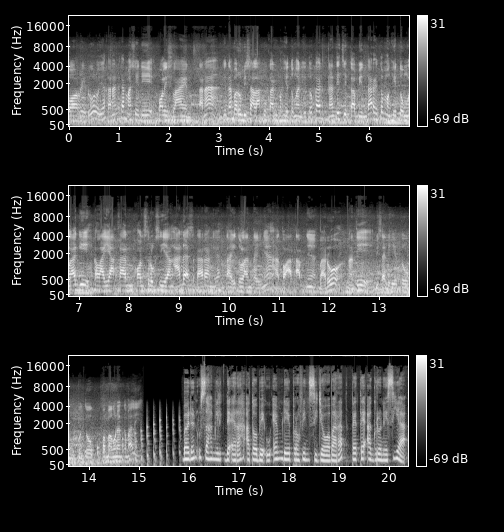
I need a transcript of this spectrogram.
Polri dulu ya, karena ini kan masih di polis lain. Karena kita baru bisa lakukan penghitungan itu kan nanti Cipta Bintar itu menghitung lagi kelayakan konstruksi yang ada sekarang ya, entah itu lantainya atau atapnya, baru nanti bisa dihitung untuk pembangunan kembali. Badan Usaha Milik Daerah atau BUMD Provinsi Jawa Barat, PT Agronesia,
